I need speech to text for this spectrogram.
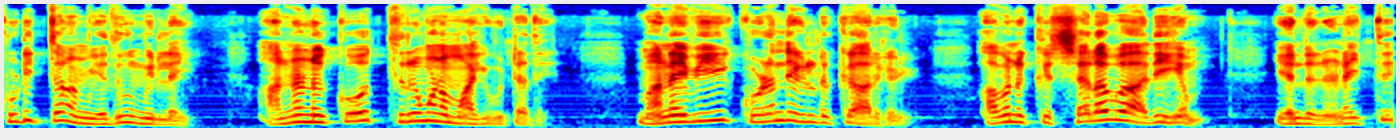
குடித்தனம் எதுவும் இல்லை. அண்ணனுக்கோ திருமணமாகிவிட்டது. மனைவி குழந்தைகள் இருக்கிறார்கள். அவனுக்கு செலவு அதிகம் என்று நினைத்து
